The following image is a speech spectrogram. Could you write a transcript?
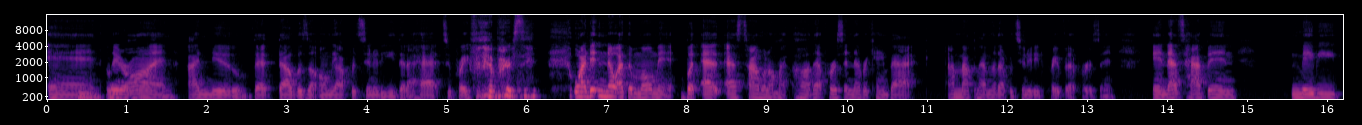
And Mm. later on, I knew that that was the only opportunity that I had to pray for that person. well, I didn't know at the moment, but as, as time went on, I'm like, oh, that person never came back. I'm not going to have another opportunity to pray for that person. And that's happened maybe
